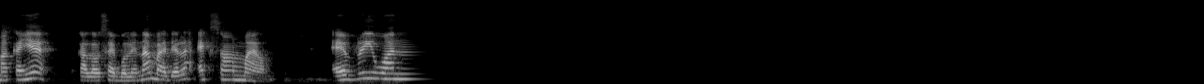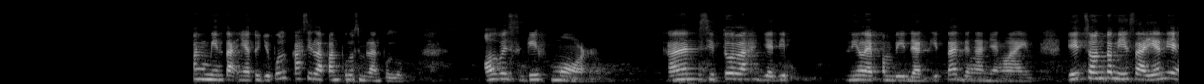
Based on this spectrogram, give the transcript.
makanya kalau saya boleh nambah adalah extra mile. Everyone mintanya 70, kasih 80, 90. Always give more. Karena di situlah jadi nilai pembeda kita dengan yang lain. Jadi contoh nih, saya nih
